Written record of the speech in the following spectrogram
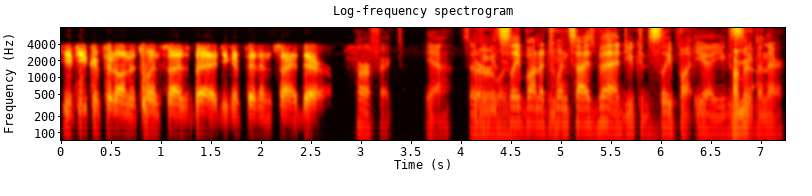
if you can fit on a twin size bed, you can fit inside there. Perfect. Yeah. So if you can sleep on a twin size bed, you can sleep on. Yeah, you can I mean, sleep in there.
